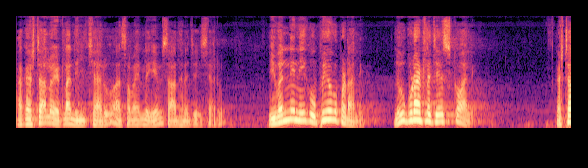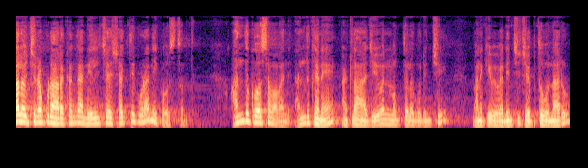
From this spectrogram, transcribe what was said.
ఆ కష్టాల్లో ఎట్లా నిలిచారు? ఆ సమయంలో ఏం సాధన చేశారు? ఇవన్నీ నీకు ఉపయోగపడాలి. నువ్వు కూడా అట్లా చేసుకోవాలి. కష్టాలు వచ్చినప్పుడు ఆ రకంగా నిలిచే శక్తి కూడా నీకు వస్తుంది. అందుకోసం అవన్నీ. అందుకనే అట్లా ఆ జీవన్ముక్తుల గురించి మనకి వివరించి చెప్తూ ఉన్నారు.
